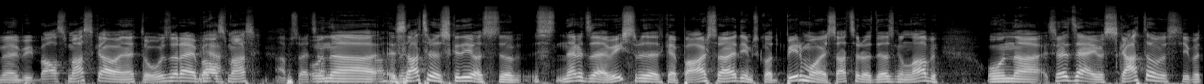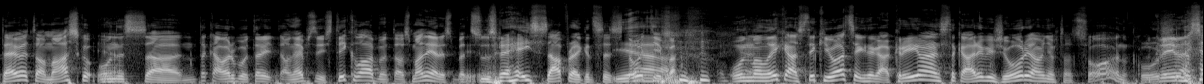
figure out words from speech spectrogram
man bija balss maskā, vai ne? Tu uzvarēji balss maskā. Apsveicam. Un, uh, es atceros, ka skatījos, uh, es neredzēju visu, redzēju tikai pāris raidījumus, kaut kādu pirmo es atceros diezgan labi. Un uh, es redzēju, uz skatuves, jau tevi to masku, un Jā. es uh, nu, tā kā varbūt arī tevi nepazīstu tik labi, un tavs manieres, bet es uzreiz sapratu, ka tas ir Jā. stūķis. Un man likās tik jocīgi, tā kā krīvēns, tā kā arī bija žūrijā, viņam tāds, oh, nu, kurš Krīvēns.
